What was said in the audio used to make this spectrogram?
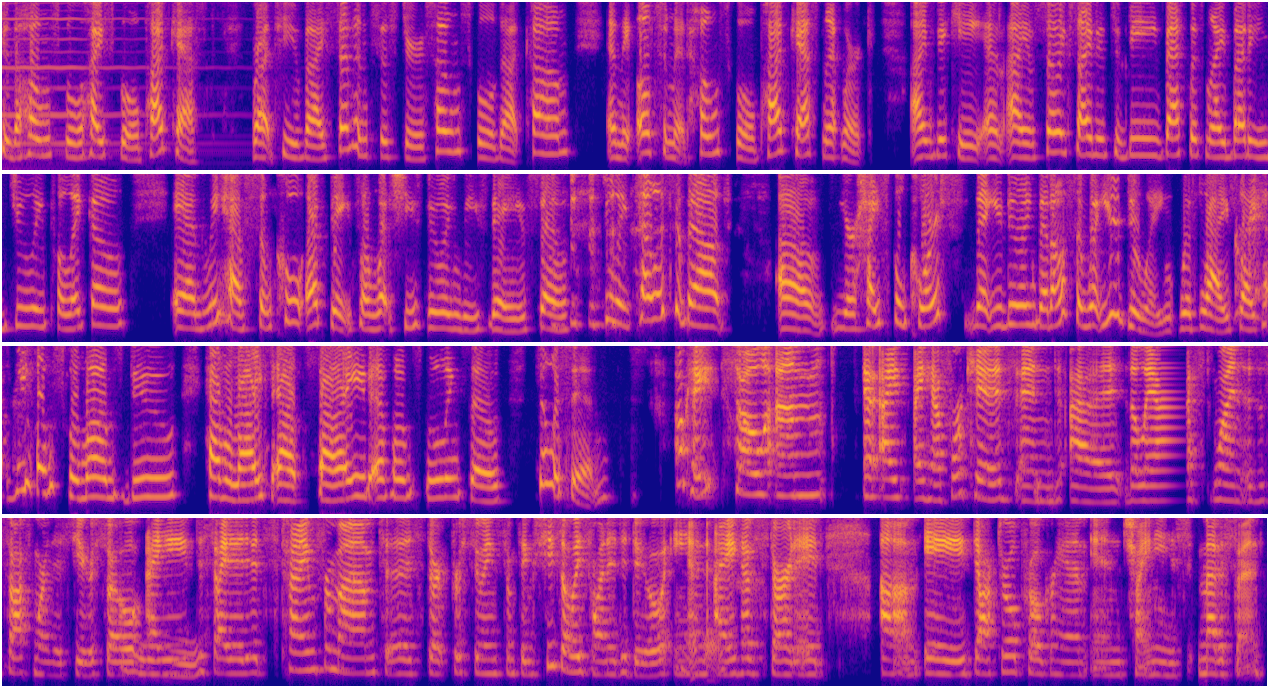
To the Homeschool High School podcast, brought to you by Seven Sisters Homeschool.com and the Ultimate Homeschool Podcast Network. I'm Vicki, and I am so excited to be back with my buddy Julie Polanco. And we have some cool updates on what she's doing these days. So, Julie, tell us about uh, your high school course that you're doing, but also what you're doing with life. Like we homeschool moms do have a life outside of homeschooling. So fill us in. Okay, so um, I, I have four kids, and uh, the last one is a sophomore this year. So mm. I decided it's time for mom to start pursuing something she's always wanted to do. And I have started um, a doctoral program in Chinese medicine.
